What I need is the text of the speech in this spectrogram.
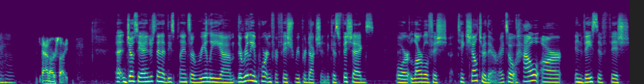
mm-hmm. at our site. Uh, and Josie, I understand that these plants are really um, they're really important for fish reproduction because fish eggs or larval fish take shelter there, right? So, how are invasive fish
